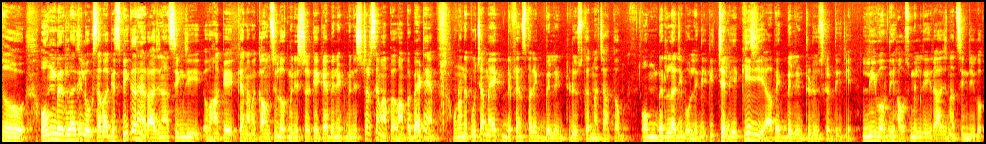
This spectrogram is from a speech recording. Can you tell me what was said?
तो ओम बिरला जी लोकसभा के स्पीकर हैं, राजनाथ सिंह जी वहाँ के, क्या नाम है काउंसिल ऑफ़ मिनिस्टर के कैबिनेट मिनिस्टर से वहाँ पर वहाँ पर बैठे हैं। उन्होंने पूछा, मैं एक डिफेंस पर एक बिल इंट्रोड्यूस करना चाहता हूँ। ओम बिरला जी बोलेंगे कि, चलिए कीजिए, आप एक बिल इंट्रोड्यूस कर दीजिए। लीव ऑफ़ द हाउस मिल गई राजनाथ सिंह जी को।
